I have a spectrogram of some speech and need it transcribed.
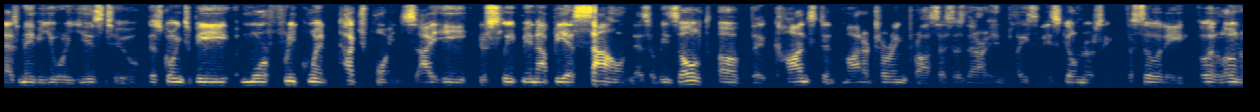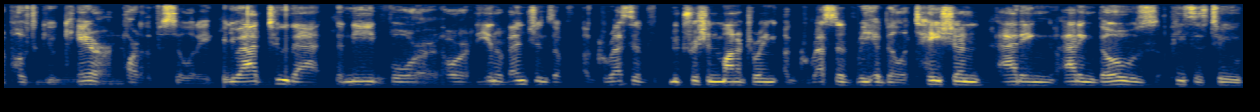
as maybe you were used to. There's going to be more frequent touch points, i.e., your sleep may not be as sound as a result of the constant monitoring processes that are in place in a skilled nursing facility, let alone a post acute care part of the facility. You add to that the need for or the interventions of aggressive nutrition monitoring, aggressive rehabilitation, adding adding those pieces to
